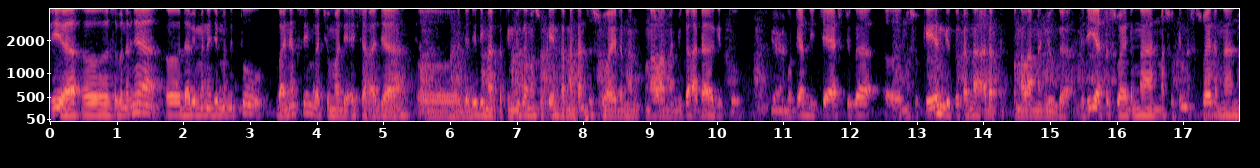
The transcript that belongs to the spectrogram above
Iya, uh, sebenarnya uh, dari manajemen itu banyak sih nggak cuma di HR aja. Uh, jadi di marketing juga masukin karena kan sesuai dengan pengalaman juga ada gitu. Yeah. Kemudian di CS juga uh, masukin gitu karena ada pengalaman juga. Jadi ya sesuai dengan masukin sesuai dengan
